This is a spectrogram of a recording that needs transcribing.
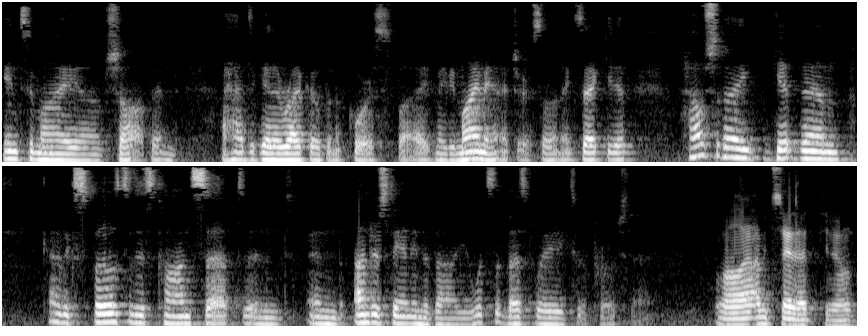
into my uh, shop, and I had to get a rec open, of course, by maybe my manager, so an executive. How should I get them kind of exposed to this concept and and understanding the value? What's the best way to approach that? Well, I would say that you know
